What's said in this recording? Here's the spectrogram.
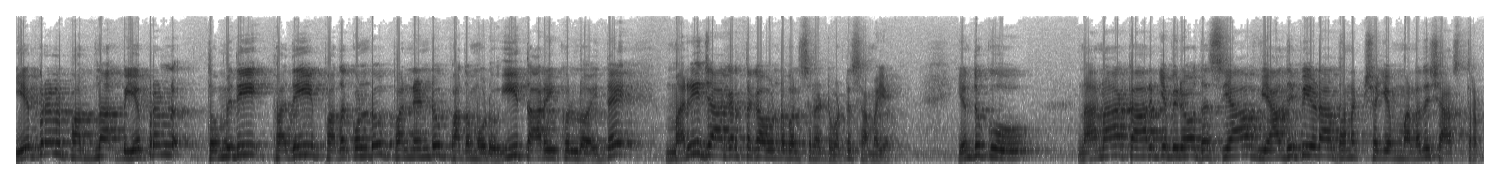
ఏప్రిల్ పద్నా ఏప్రిల్ తొమ్మిది పది పదకొండు పన్నెండు పదమూడు ఈ తారీఖుల్లో అయితే మరీ జాగ్రత్తగా ఉండవలసినటువంటి సమయం. ఎందుకు? నానా కార్య విరోధస్య వ్యాధిపీడా ధనక్షయం అన్నది శాస్త్రం.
